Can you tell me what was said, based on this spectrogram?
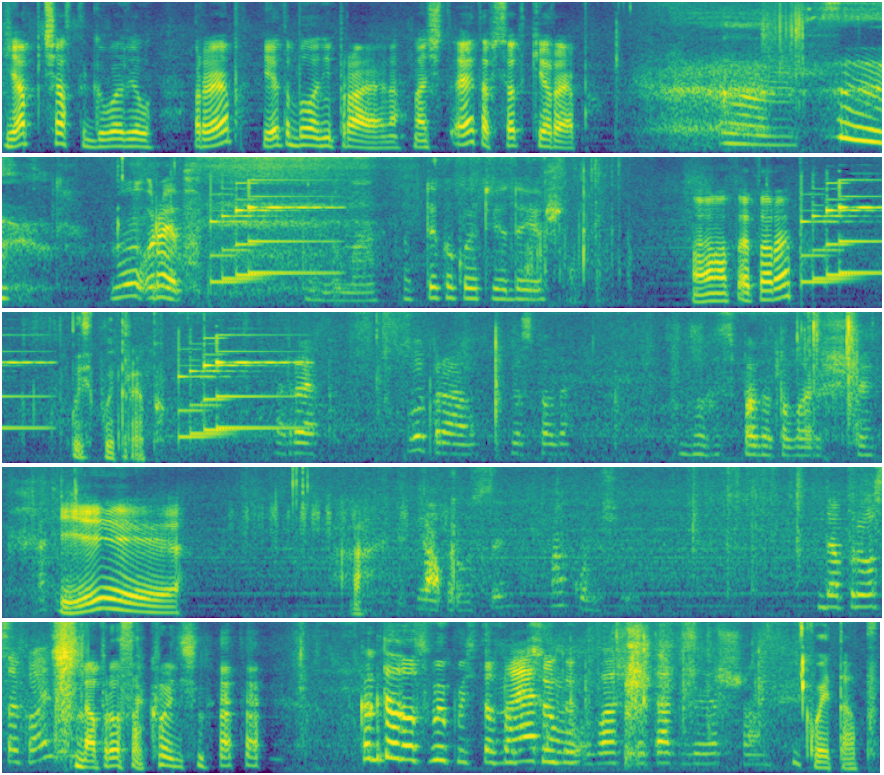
Я часто говорил рэп, и это было неправильно. Значит, это все-таки рэп. Ну, рэп. Я думаю. А ты какой ответ даешь? А, это рэп? Пусть будет рэп. Рэп. Вы правы, господа. Господа товарищи. е Вопросы окончены. Допрос окончен. Допрос окончен. Когда нас выпустят На этом ваш этап завершен. Какой этап?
